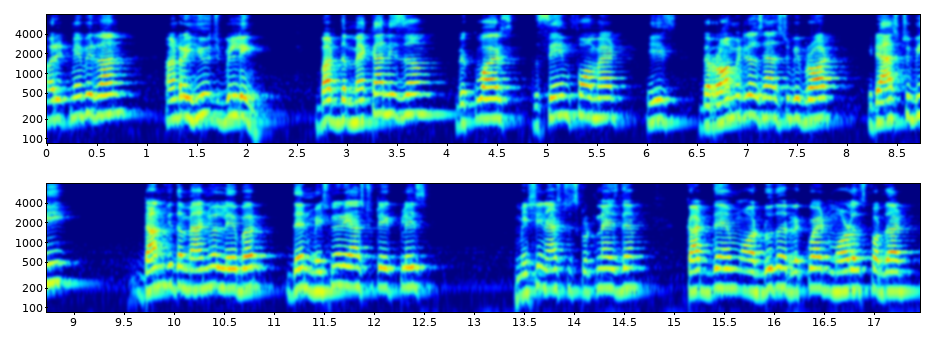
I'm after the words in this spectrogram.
or it may be run under a huge building, but the mechanism requires the same format is the raw materials has to be brought, it has to be done with the manual labor, then machinery has to take place, machine has to scrutinize them, cut them or do the required models for that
